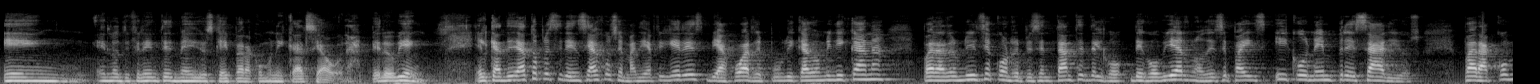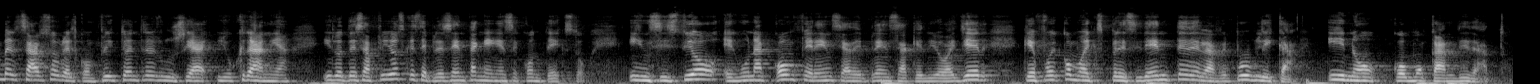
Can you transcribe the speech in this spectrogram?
en, los diferentes medios que hay para comunicarse ahora. Pero bien, el candidato presidencial José María Figueres viajó a República Dominicana para reunirse con representantes del de gobierno de ese país y con empresarios para conversar sobre el conflicto entre Rusia y Ucrania y los desafíos que se presentan en ese contexto. Insistió en una conferencia de prensa que dio ayer que fue como expresidente de la República y no como candidato.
